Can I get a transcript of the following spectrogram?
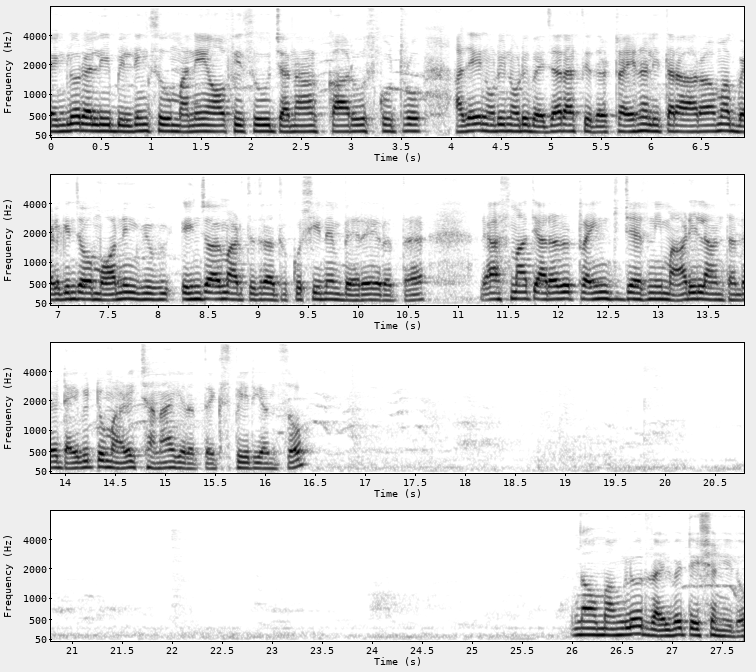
ಬೆಂಗಳೂರಲ್ಲಿ ಬಿಲ್ಡಿಂಗ್ಸು ಮನೆ ಆಫೀಸು ಜನ, ಕಾರು ಸ್ಕೂಟ್ರು ಅದೇ ನೋಡಿ ನೋಡಿ ಬೇಜಾರಾಗ್ತಿದೆ. ಟ್ರೈನಲ್ಲಿ ಈ ಥರ ಆರಾಮಾಗಿ ಬೆಳಗಿನ ಜಾವ ಮಾರ್ನಿಂಗ್ ವ್ಯೂ ಎಂಜಾಯ್ ಮಾಡ್ತಿದ್ರೆ ಅದ್ರ ಖುಷಿನೇ ಬೇರೆ ಇರುತ್ತೆ. ಅಸ್ಮಾತ್ ಯಾರಾದ್ರು ಟ್ರೈನ್ ಜರ್ನಿ ಮಾಡಿಲ್ಲ ಅಂತಂದರೆ ದಯವಿಟ್ಟು ಮಾಡಿ, ಚೆನ್ನಾಗಿರುತ್ತೆ ಎಕ್ಸ್ಪೀರಿಯನ್ಸು ನಾವು ಮಂಗಳೂರು ರೈಲ್ವೆ ಸ್ಟೇಷನ್ ಇದು.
